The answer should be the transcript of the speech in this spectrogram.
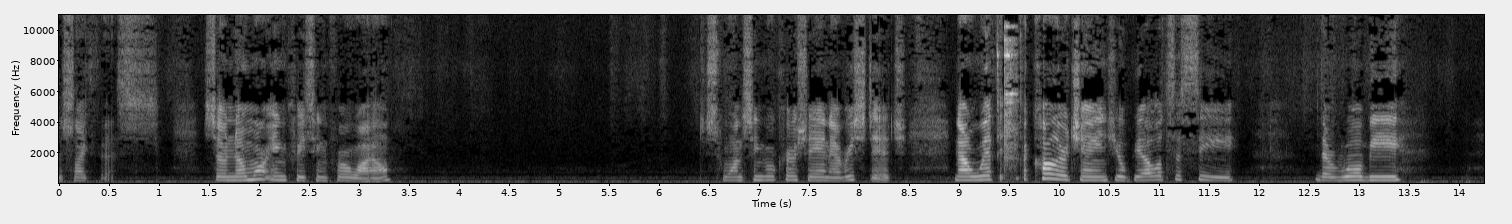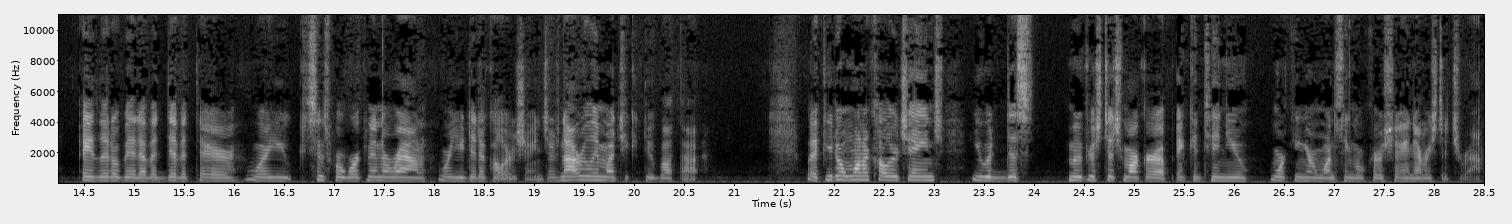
Just like this. So no more increasing for a while. just one single crochet in every stitch now with the color change you'll be able to see there will be a little bit of a divot there where you since we're working in a round, where you did a color change there's not really much you can do about that but if you don't want a color change you would just move your stitch marker up and continue working your one single crochet in every stitch around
